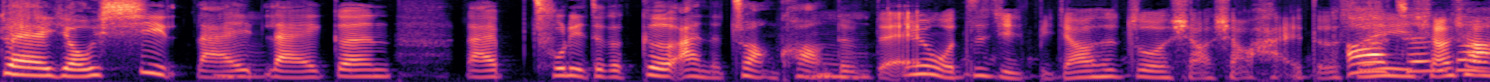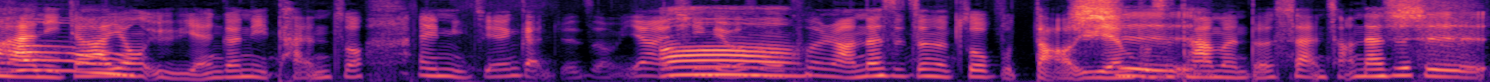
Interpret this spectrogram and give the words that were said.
对游戏来来跟来处理这个个案的状况，对不对？因为我自己比较是做小小孩的，所以小小孩你叫他用语言跟你谈说，哎，你今天感觉怎么样？心里有什么困扰？那是真的做不到，语言不是他们的擅长，但是是。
